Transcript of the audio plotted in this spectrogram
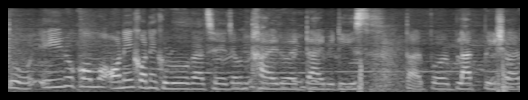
তো এই রকম অনেক অনেক রোগ আছে, যেমন থাইরয়েড ডায়াবেটিস তারপর ব্লাড প্রেশার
